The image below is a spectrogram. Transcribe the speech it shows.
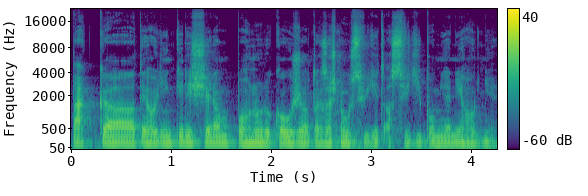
tak eh, ty hodinky, když jenom pohnu rukou, že jo, tak začnou svítit a svítí poměrně hodně.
